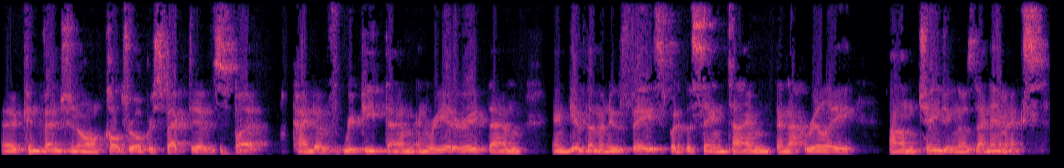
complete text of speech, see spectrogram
uh, conventional cultural perspectives, but kind of repeat them and reiterate them and give them a new face, but at the same time, they're not really um, changing those dynamics.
